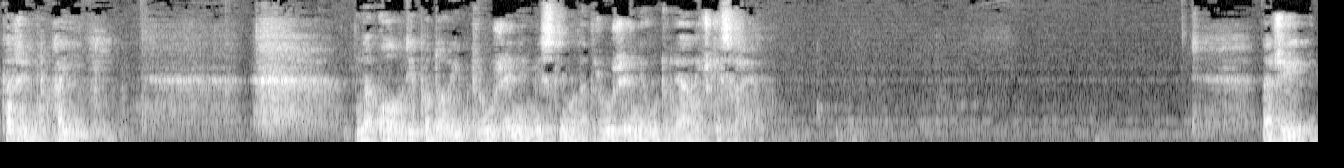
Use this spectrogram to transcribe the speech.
Kaže mi, kaj na ovdje pod ovim druženjem mislimo na druženje u dunjalučke svrhe. Znači,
